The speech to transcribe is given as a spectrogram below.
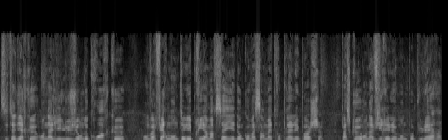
C'est-à-dire qu'on a l'illusion de croire qu'on va faire monter les prix à Marseille et donc on va s'en mettre plein les poches parce qu'on a viré le monde populaire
